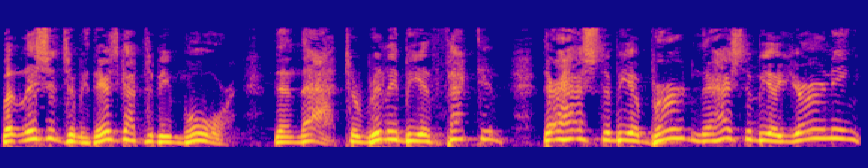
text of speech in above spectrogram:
But listen to me, there's got to be more than that. To really be effective, there has to be a burden, there has to be a yearning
